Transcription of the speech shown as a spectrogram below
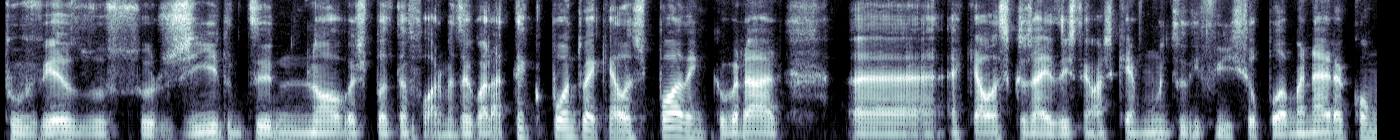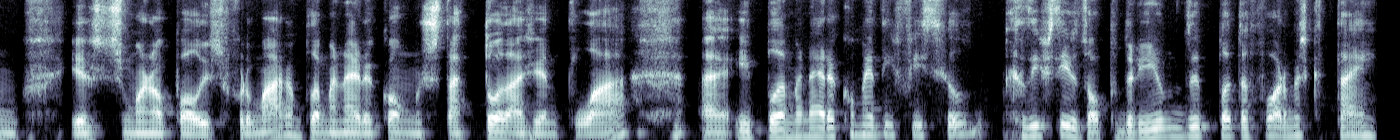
tu vês o surgir de novas plataformas. Agora, até que ponto é que elas podem quebrar Uh, aquelas que já existem, eu acho que é muito difícil, pela maneira como estes monopólios se formaram, pela maneira como está toda a gente lá uh, e pela maneira como é difícil resistir ao poderio de plataformas que têm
